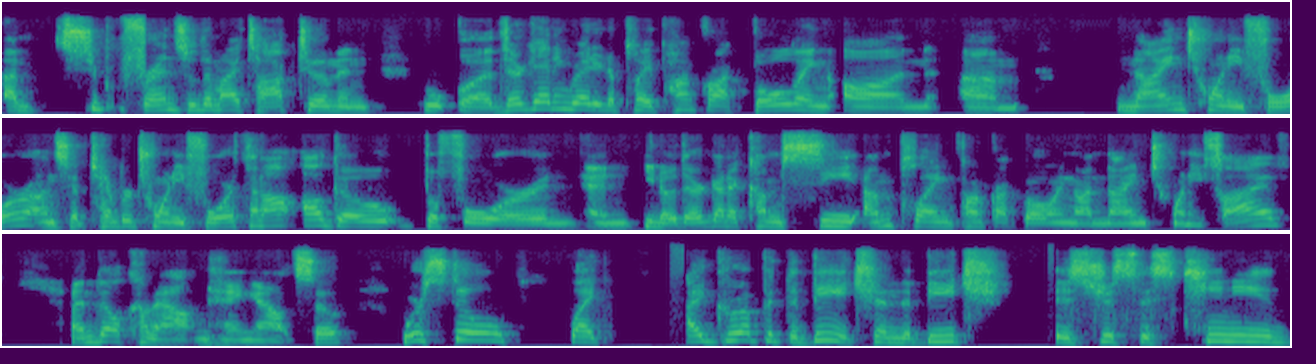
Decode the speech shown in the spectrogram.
I'm super friends with them. I talk to them, and uh, they're getting ready to play punk rock bowling on, um, 924 on September 24th, and I'll, I'll go before. And, and, you know, they're going to come see, I'm playing punk rock bowling on 925, and they'll come out and hang out. So we're still like, I grew up at the beach, and the beach is just this teeny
